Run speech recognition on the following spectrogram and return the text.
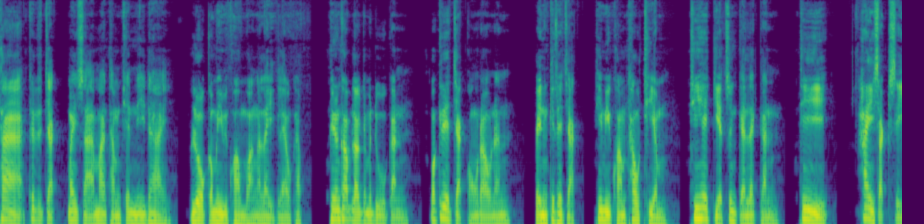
ถ้าคริสตจักรไม่สามารถทำเช่นนี้ได้ โลกก็ไม่มีความหวังอะไรอีกแล้วครับ พี่น้องครับเราจะมาดูกัน ว่าคริสตจักรของเรานั้น เป็นคริสตจักรที่มีความเท่าเทียม ที่ให้เกียรติซึ่งกันและกัน ที่ให้ศักดิ์ศรี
